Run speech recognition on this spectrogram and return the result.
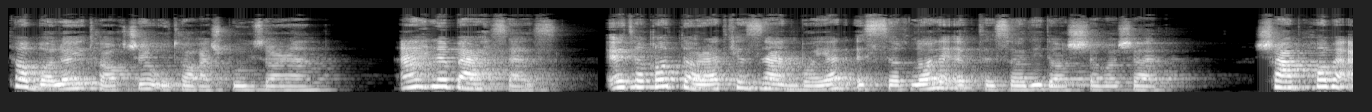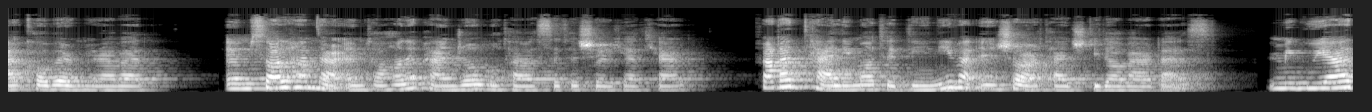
تا بالای تاقچه اتاقش بگذارند. اهل بحث است. اعتقاد دارد که زن باید استقلال اقتصادی داشته باشد. شبها به اکابر می رود. امسال هم در امتحان پنجم متوسط شرکت کرد. فقط تعلیمات دینی و انشار تجدید آورده است. می‌گوید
